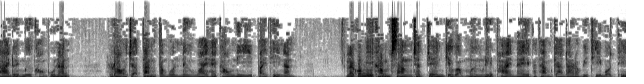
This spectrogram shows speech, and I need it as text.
ตายด้วยมือของผู้นั้น เราจะตั้งตำบลหนึ่งไว้ให้เขาหนีไปที่นั้น แล้วก็มีคำสั่งชัดเจนเกี่ยวกับเมืองลี้ภัยในพระธรรมการดารวิธีบทที่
